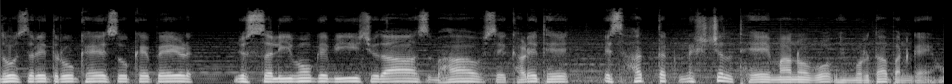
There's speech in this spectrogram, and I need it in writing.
धूसरित रूखे सूखे पेड़ जो सलीबों के बीच उदास भाव से खड़े थे, इस हद तक निश्चल थे, मानो वो भी मुर्दा बन गए हों।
